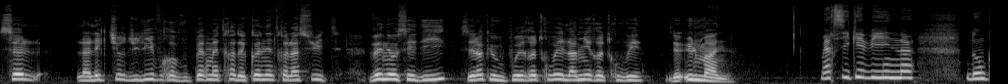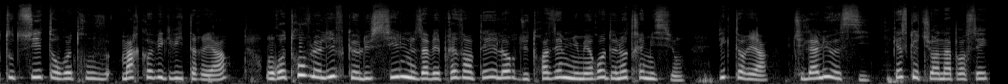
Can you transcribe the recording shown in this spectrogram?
Seule la lecture du livre vous permettra de connaître la suite. Venez au CDI, c'est là que vous pourrez retrouver l'ami retrouvé de Ullmann. Merci Kevin. Donc tout de suite, on retrouve Markovic Victoria. On retrouve le livre que Lucille nous avait présenté lors du troisième numéro de notre émission. Victoria, tu l'as lu aussi. Qu'est-ce que tu en as pensé?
